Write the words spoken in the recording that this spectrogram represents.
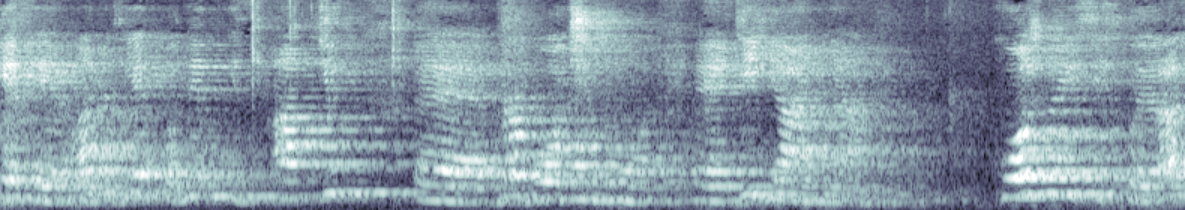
Є цей регламент, є одним із актів е, правочому е, діяння кожної сільської ради,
